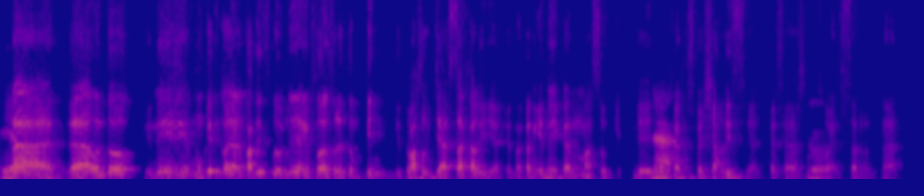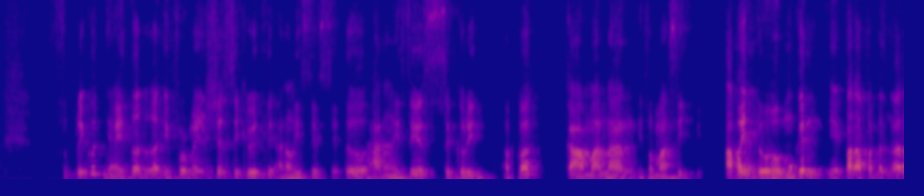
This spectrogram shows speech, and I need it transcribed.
Iya, Nah, nah untuk ini mungkin kalau yang tadi sebelumnya yang influencer itu mungkin kita masuk jasa kali ya. Karena kan ini kan masuk dia itu kan nah, spesialis ya, spesialis betul. influencer. Nah, berikutnya itu adalah information security analysis. Itu Nah, analisis security apa keamanan informasi. Apa itu? Mungkin para pendengar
